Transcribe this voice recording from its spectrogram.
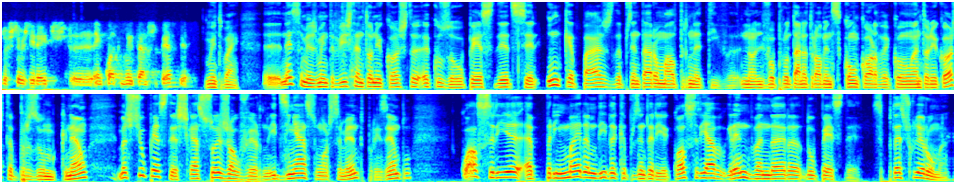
dos seus direitos eh, enquanto militantes do PSD. Muito bem. Eh, Nessa mesma entrevista, António Costa acusou o PSD de ser incapaz de apresentar uma alternativa. Não lhe vou perguntar naturalmente se concorda com António Costa, presumo que não, mas se o PSD chegasse hoje ao governo e desenhasse um orçamento, por exemplo, qual seria a primeira medida que apresentaria? Qual seria a grande bandeira do PSD? Se pudesse escolher uma,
